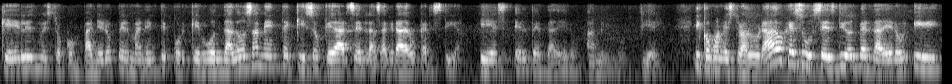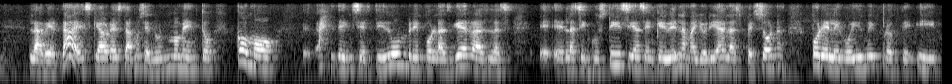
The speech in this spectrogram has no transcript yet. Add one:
que Él es nuestro compañero permanente porque bondadosamente quiso quedarse en la Sagrada Eucaristía y es el verdadero amigo fiel. Y como nuestro adorado Jesús es Dios verdadero y la verdad es que ahora estamos en un momento como de incertidumbre por las guerras, las, eh, eh, las injusticias en que viven la mayoría de las personas, por el egoísmo y, y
